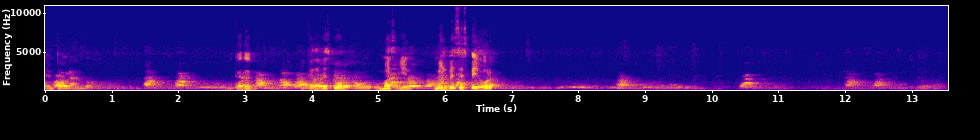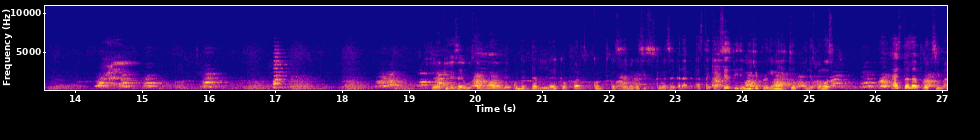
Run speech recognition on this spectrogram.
empeorando. Y cada, y cada vez peor, o más bien, mil veces peor. Que les haya gustado el video. Recuerden darle like, compartir con, con, sus amigos y suscribirse al canal. Hasta aquí se despide Mickey Pro Gaming YouTube y nos vemos hasta la próxima.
